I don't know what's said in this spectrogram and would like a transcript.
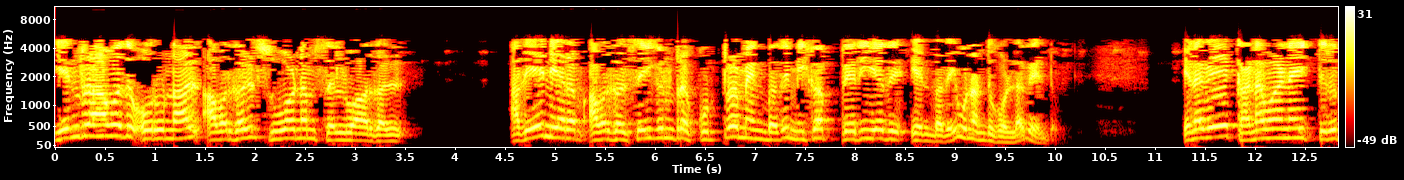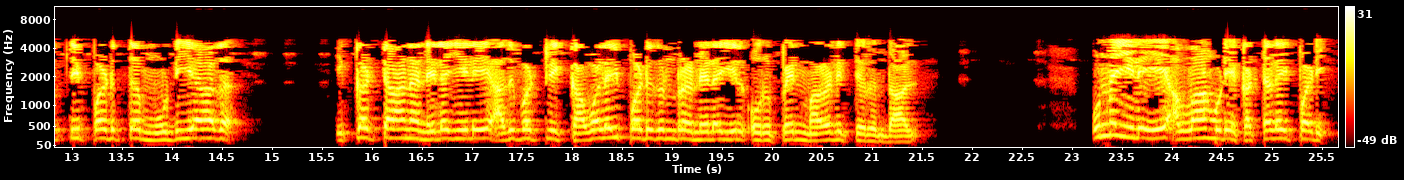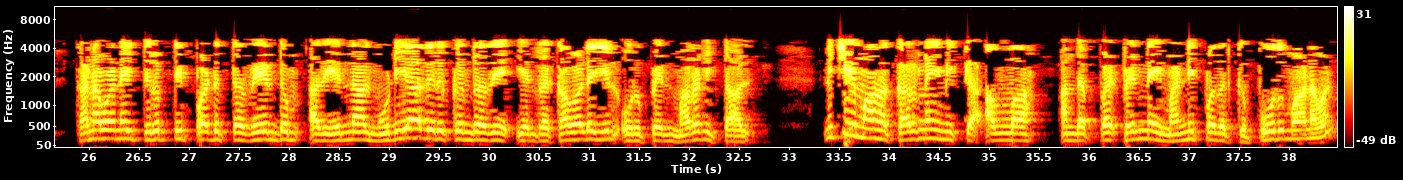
என்றாவது ஒரு நாள் அவர்கள் சுவனம் செல்வார்கள். அதே நேரம் அவர்கள் செய்கின்ற குற்றம் என்பது மிக பெரியது என்பதை உணர்ந்து கொள்ள வேண்டும். எனவே கணவனை திருப்திப்படுத்த முடியாத இக்கட்டான நிலையிலே அது பற்றி கவலைப்படுகின்ற நிலையில் ஒரு பெண் மரணித்திருந்தால் உண்மையிலேயே அல்லாஹுடைய கட்டளைப்படி கணவனை திருப்திப்படுத்த வேண்டும் அது என்னால் முடியாதிருக்கின்றது என்ற கவலையில் ஒரு பெண் மரணித்தால் நிச்சயமாக கருணை மிக்க அல்லாஹ் அந்த பெண்ணை மன்னிப்பதற்கு போதுமானவன்.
